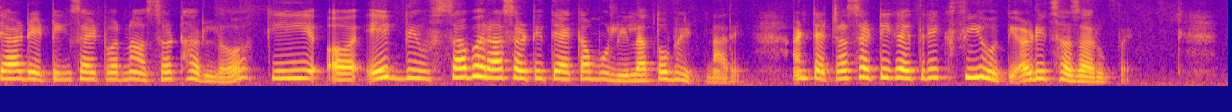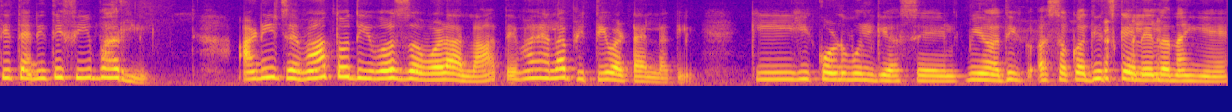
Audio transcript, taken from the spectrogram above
त्या डेटिंग साईटवरनं असं ठरलं की एक दिवसाभरासाठी त्या एका मुलीला तो भेटणार आहे. आणि त्याच्यासाठी काहीतरी एक फी होती अडीच हजार रुपये. ती त्यांनी ती फी भरली. आणि जेव्हा तो दिवस जवळ आला तेव्हा ह्याला भीती वाटायला लागली की ही कोण मुलगी असेल? मी अधिक असं कधीच केलेलं नाही आहे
